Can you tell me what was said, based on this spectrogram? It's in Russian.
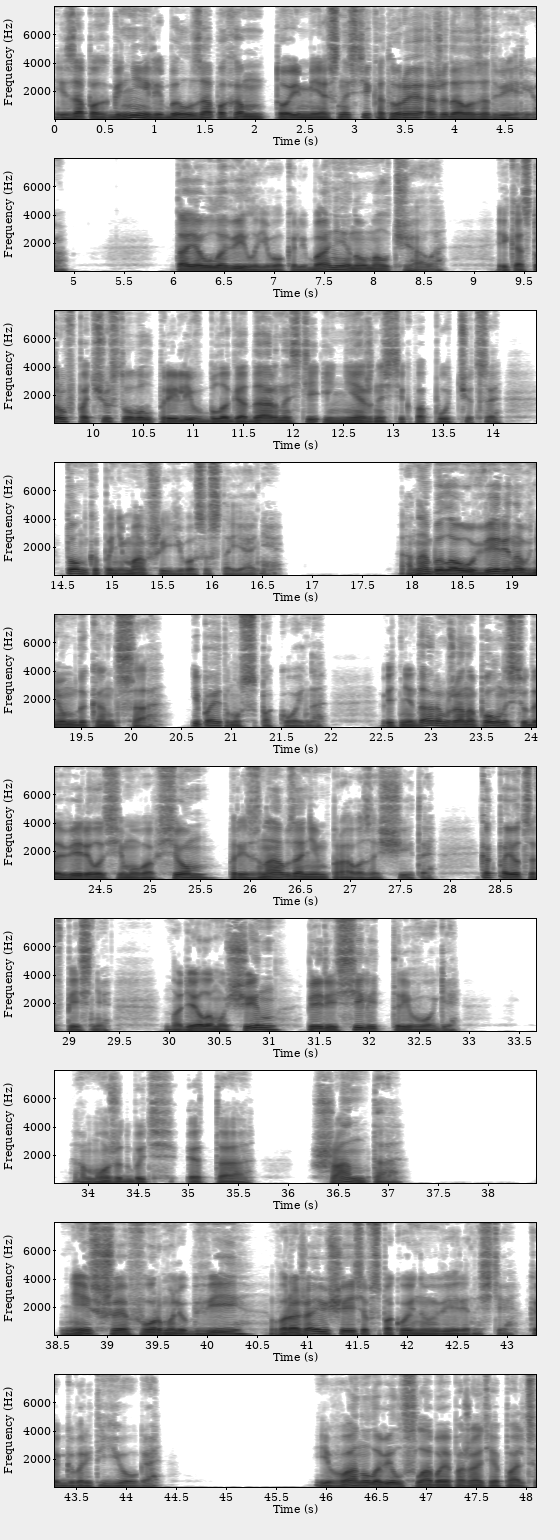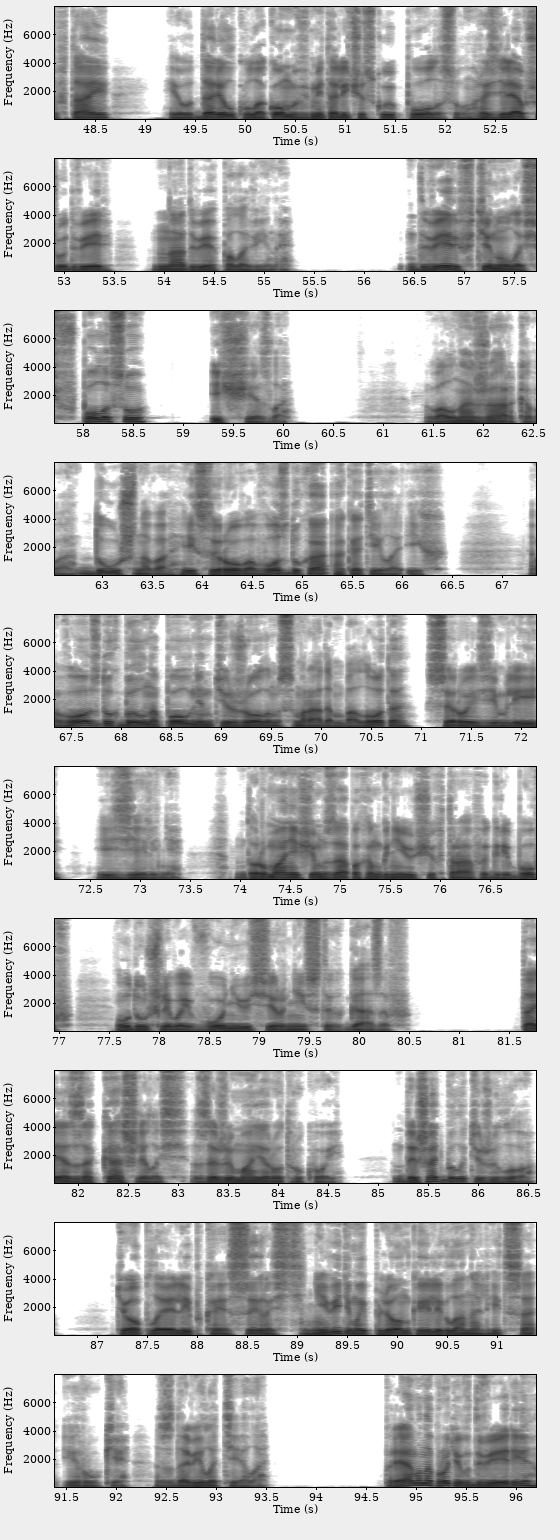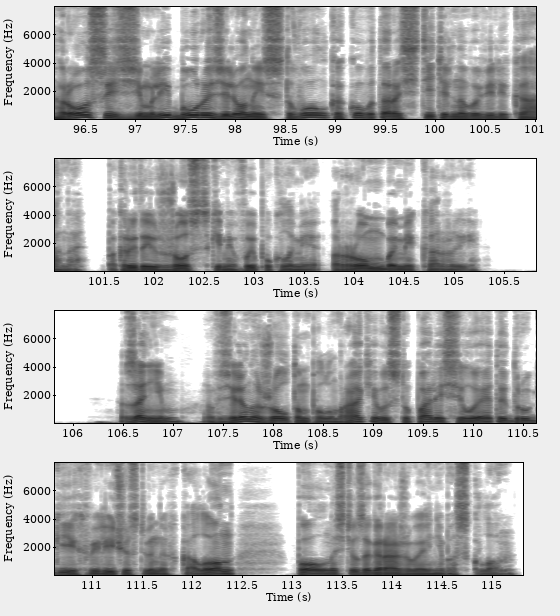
и запах гнили был запахом той местности, которая ожидала за дверью. Тая уловила его колебания, но молчала, и Костров почувствовал прилив благодарности и нежности к попутчице, тонко понимавшей его состояние. Она была уверена в нем до конца, и поэтому спокойна, ведь недаром же она полностью доверилась ему во всем, признав за ним право защиты. Как поется в песне «Но дело мужчин — пересилить тревоги». А может быть, это шанта? Низшая форма любви, выражающаяся в спокойной уверенности, как говорит йога. Иван уловил слабое пожатие пальцев Таи и ударил кулаком в металлическую полосу, разделявшую дверь на две половины. Дверь втянулась в полосу, исчезла. Волна жаркого, душного и сырого воздуха окатила их. Воздух был наполнен тяжелым смрадом болота, сырой земли и зелени, дурманящим запахом гниющих трав и грибов, удушливой вонью сернистых газов. Тая закашлялась, зажимая рот рукой. Дышать было тяжело. Теплая липкая сырость невидимой пленкой легла на лица и руки, сдавила тело. Прямо напротив двери рос из земли буро-зеленый ствол какого-то растительного великана, покрытый жесткими выпуклыми ромбами коры. За ним в зелено-желтом полумраке выступали силуэты других величественных колонн, полностью загораживая небосклон.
